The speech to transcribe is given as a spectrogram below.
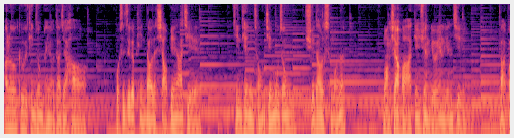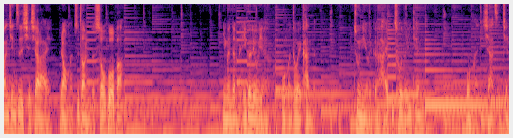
Hello，各位听众朋友，大家好，我是这个频道的小编阿杰。今天你从节目中学到了什么呢？往下滑，点选留言连结，把关键字写下来，让我们知道你的收获吧。你们的每一个留言，我们都会看的。祝你有一个还不错的一天，我们下次见。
